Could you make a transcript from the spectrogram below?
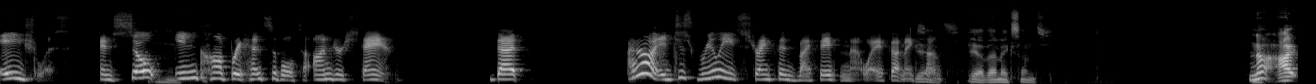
ageless and so Mhm. incomprehensible to understand that I don't know, it just really strengthened my faith in that way, if that makes Yeah. sense. Yeah, that makes sense. No, I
